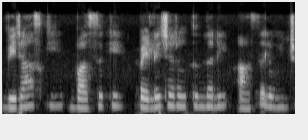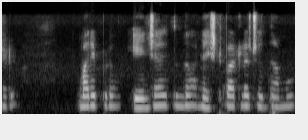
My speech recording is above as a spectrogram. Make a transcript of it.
విరాస్కి బస్సుకి పెళ్ళి జరుగుతుందని ఆశలు ఊహించడు. మరి ఇప్పుడు ఏం జరుగుతుందో నెక్స్ట్ పార్ట్లో చూద్దాము.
